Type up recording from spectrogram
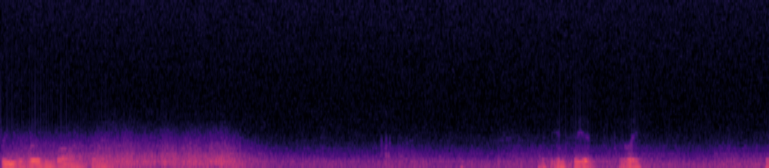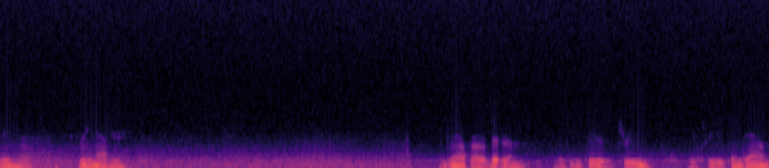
trees have really been blowing up there. If you can see it, really hitting uh, the screen out here. Looking out for our bedroom, I think you can see there's a tree, a tree that came down.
